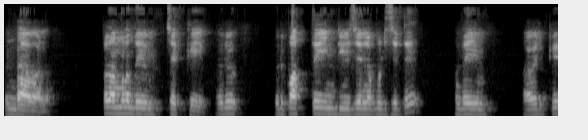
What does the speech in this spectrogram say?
ഉണ്ടാവാണ്. അപ്പൊ നമ്മൾ എന്ത് ചെയ്യും. ചെക്ക് ചെയ്യും ഒരു ഒരു പത്ത് ഇൻഡിവിജ്വലിനെ പിടിച്ചിട്ട് എന്ത് ചെയ്യും അവർക്ക്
